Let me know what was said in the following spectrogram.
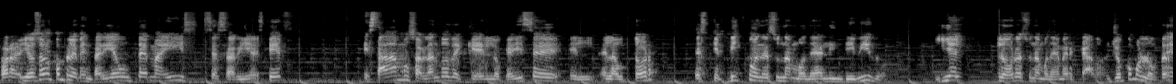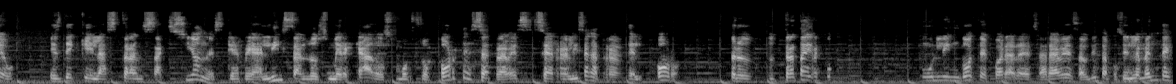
Ahora, yo solo complementaría un tema ahí, César, y es que estábamos hablando de que lo que dice el, el autor es que Bitcoin es una moneda del individuo y el oro es una moneda de mercado. Yo como lo veo es de que las transacciones que realizan los mercados como soporte se, a través, se realizan a través del oro pero trata de ir un lingote fuera de Arabia Saudita posiblemente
